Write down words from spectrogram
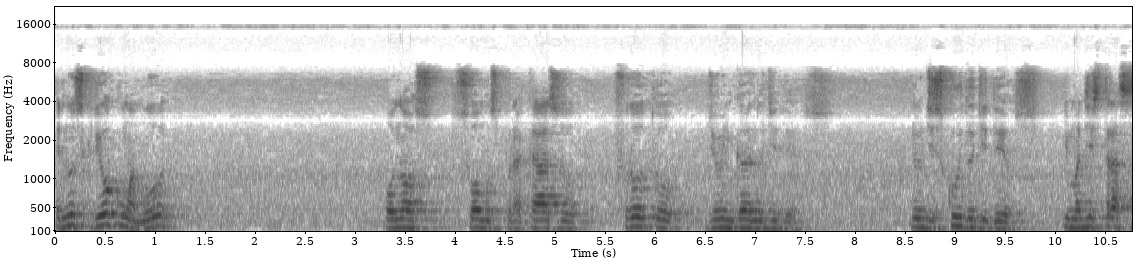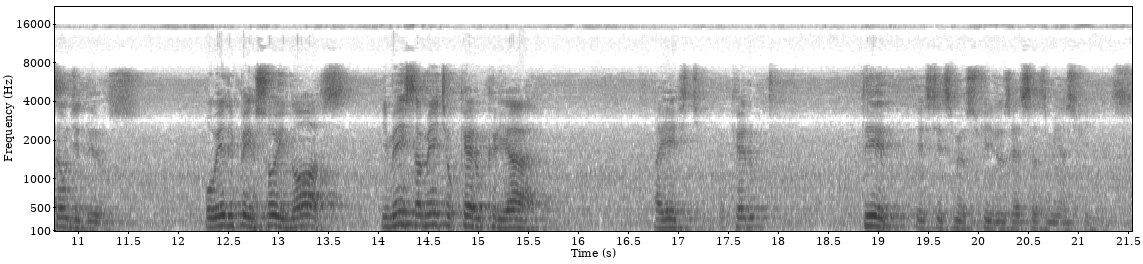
Ele nos criou com amor. Ou nós somos, por acaso, fruto de um engano de Deus, de um descuido de Deus, de uma distração de Deus. Ou ele pensou em nós, imensamente eu quero criar a este, eu quero ter esses meus filhos, essas minhas filhas.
